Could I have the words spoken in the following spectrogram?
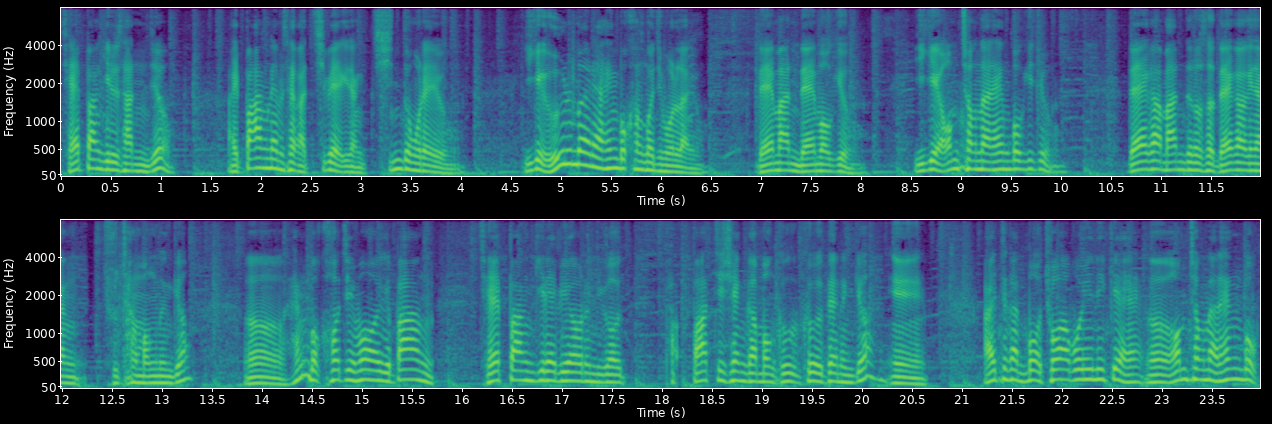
제빵기를 샀는데요. 아니, 빵 냄새가 집에 그냥 진동을 해요. 이게 얼마나 행복한 건지 몰라요. 내만 내 먹여. 이게 엄청난 행복이죠. 내가 만들어서 내가 그냥 줄창 먹는 겨? 어, 행복하지 뭐 이게 빵 제빵 기레 비어는 이거 파, 티셴가 뭐 그 그 되는 겨? 예. 하여튼간 뭐 좋아 보이니까 어, 엄청난 행복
